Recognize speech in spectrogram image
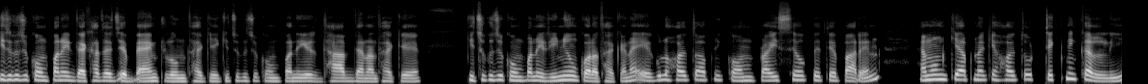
কিছু, কিছু কোম্পানির দেখা যায় যে ব্যাংক লোন থাকে, কিছু, কিছু কোম্পানির ধার দেনা থাকে, কিছু, কিছু কোম্পানি রিনিউ করা থাকে না। এগুলো হয়তো আপনি কম প্রাইসেও পেতে পারেন। এমনকি আপনাকে হয়তো টেকনিক্যালি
